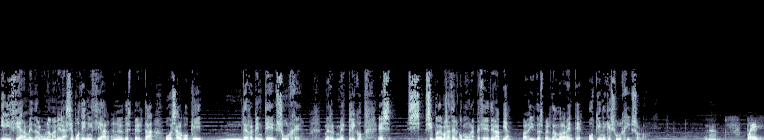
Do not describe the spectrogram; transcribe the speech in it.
iniciarme de alguna manera. ¿Se puede iniciar en el despertar o es algo que mm, de repente surge? ¿Me, explico? Es si podemos hacer como una especie de terapia para ir despertando la mente o tiene que surgir solo. Pues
